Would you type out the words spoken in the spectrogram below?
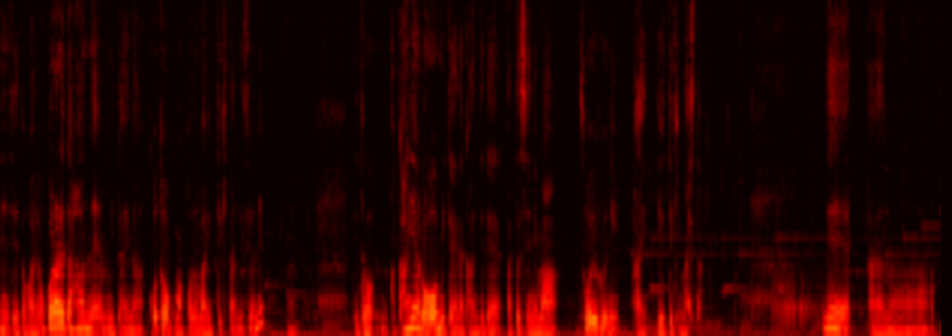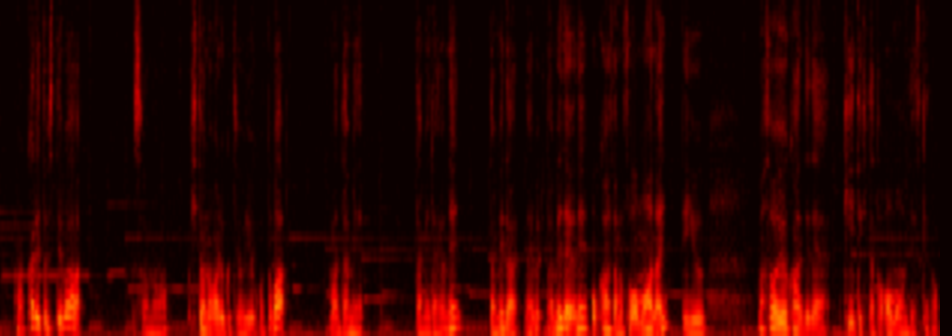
先生とかに怒られたはんねんみたいなことを、まあ、この前言ってきたんですよね。でどあかんやろ？みたいな感じで私にまあそういうふうに、はい、言ってきました。であのまあ、彼としてはその人の悪口を言うことはまあダメダメだよね。ダメだダメダメだよね。お母さんもそう思わないっていう、まあ、そういう感じで聞いてきたと思うんですけど、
